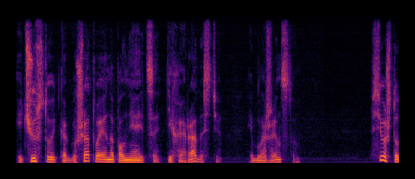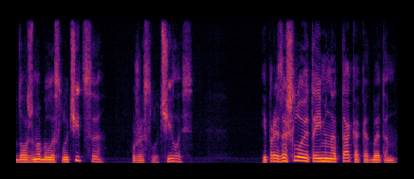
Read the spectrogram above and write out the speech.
и чувствовать, как душа твоя наполняется тихой радостью и блаженством. Все, что должно было случиться, уже случилось. И произошло это именно так, как об этом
